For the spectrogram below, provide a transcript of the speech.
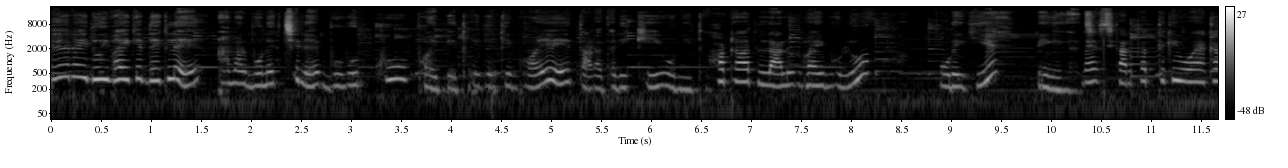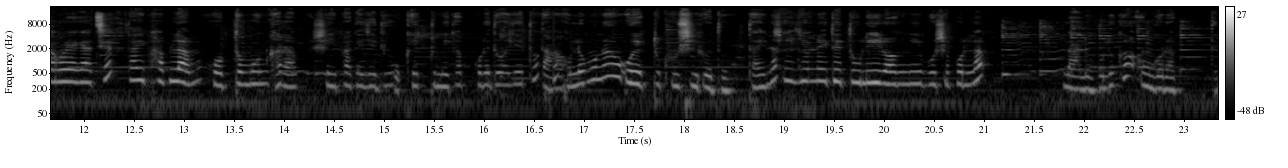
এদের এই দুই ভাইকে দেখলে আমার বোনের ছেলে বুবুর খুব ভয় পেত। এদেরকে ভয়ে তাড়াতাড়ি খেয়েও নিত। হঠাৎ লালুর ভাই ভুলু পড়ে গিয়ে ভেঙে গেছে। ব্যাস, তারপর থেকে ও একা হয়ে গেছে। তাই ভাবলাম, ওর তো মন খারাপ। সেই ফাঁকে যদি ওকে একটু মেকআপ করে দেওয়া যেত, তাহলে মনে হয় ও একটু খুশি হতো, তাই না? সেই জন্যই তো তুলি, রং নিয়ে বসে পড়লাম। লালুগুলোকে অঙ্গরাগ করতে।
